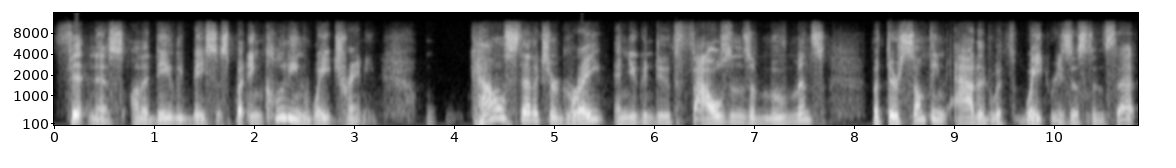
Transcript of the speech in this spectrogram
fitness on a daily basis, but including weight training? Calisthenics are great, and you can do thousands of movements but there's something added with weight resistance that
